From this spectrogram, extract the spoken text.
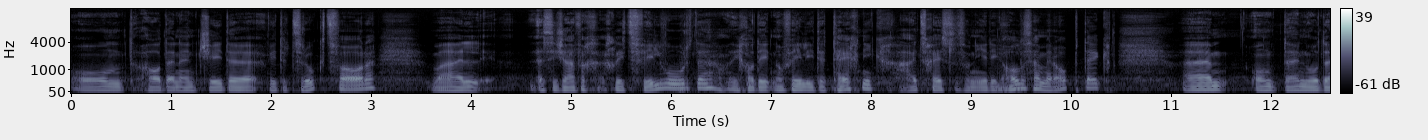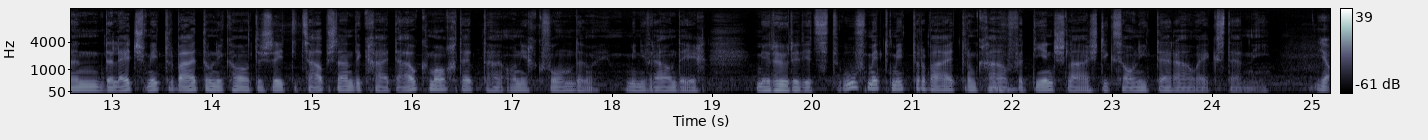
und habe dann entschieden, wieder zurückzufahren, weil es ist einfach ein bisschen zu viel geworden. Ich habe dort noch viel in der Technik, Heizkesselsanierung, mhm. alles haben wir abgedeckt. Ähm, und dann, wo dann der letzte Mitarbeiter, den ich hatte, den Schritt in die Selbstständigkeit auch gemacht hat, habe ich gefunden, meine Frau und ich, wir hören jetzt auf mit Mitarbeitern und kaufen mhm. Dienstleistung sanitär auch extern ein. Ja,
